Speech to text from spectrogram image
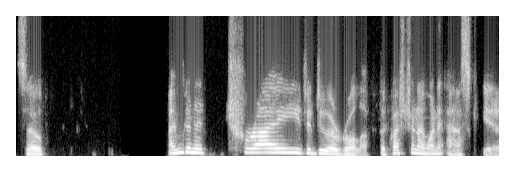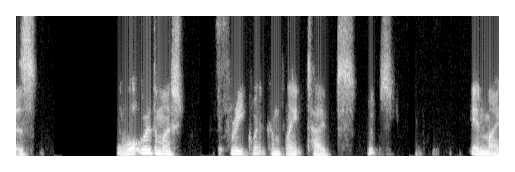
So I'm going to try to do a roll up. The question I want to ask is, what were the most frequent complaint types oops, in my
